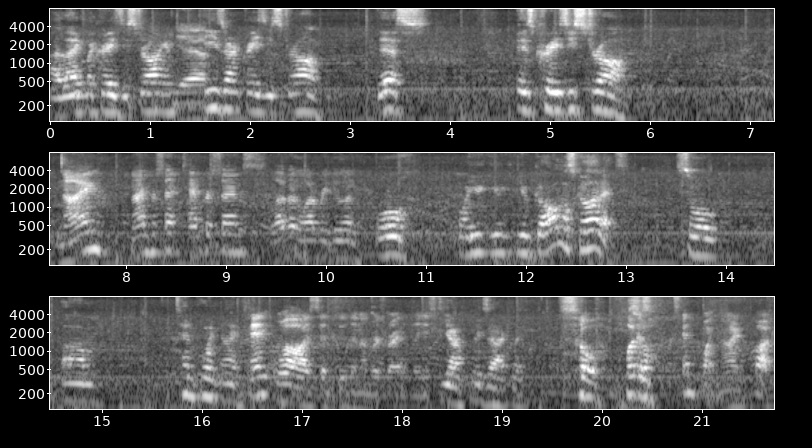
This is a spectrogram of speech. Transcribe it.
I like my crazy strong, and Yeah. these aren't crazy strong. This is crazy strong. Nine? Nine percent? Ten percent? Eleven? What are we doing? Oh, well you you you go- almost got it. So, um, ten point nine. Ten? Well, I said of the numbers right at least. Yeah, exactly. So, what is So- 10.9? Fuck.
